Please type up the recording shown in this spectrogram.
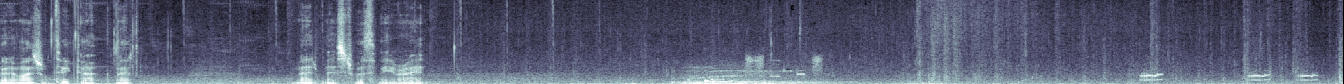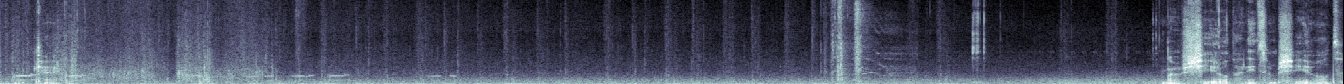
Wait, I might as well take that med, med mist with me, right? Okay. No shield. I need some shield.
